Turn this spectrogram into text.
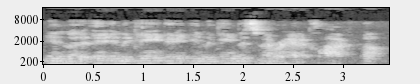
in the in the game in the game that's never had a clock. Well,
